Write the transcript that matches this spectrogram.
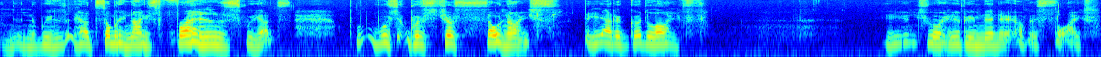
And we had so many nice friends. We had was, was just so nice. He had a good life. He enjoyed every minute of his life.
